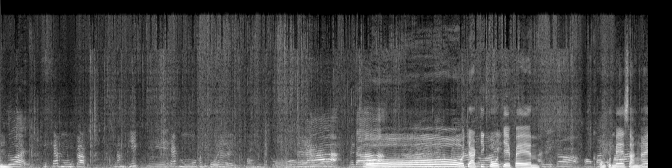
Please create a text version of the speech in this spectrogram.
มด้วยเป็นแคบหมูกับน้ำพริกนี่แคบหมูของพี่โกได้เลย ของพี่โกไม่ได้ไม่ได้โอ้จากจิโกเจแปน อันนี้ก็ของป้าของคุณแม่สั่งให้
